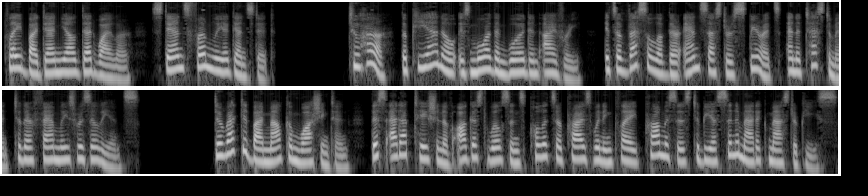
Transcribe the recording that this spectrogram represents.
played by Danielle Deadwyler, stands firmly against it. To her, the piano is more than wood and ivory, it's a vessel of their ancestors' spirits and a testament to their family's resilience. Directed by Malcolm Washington, this adaptation of August Wilson's Pulitzer Prize-winning play promises to be a cinematic masterpiece.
